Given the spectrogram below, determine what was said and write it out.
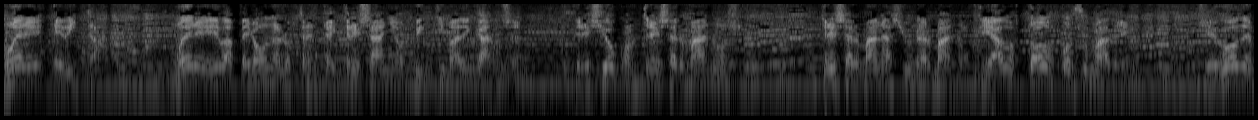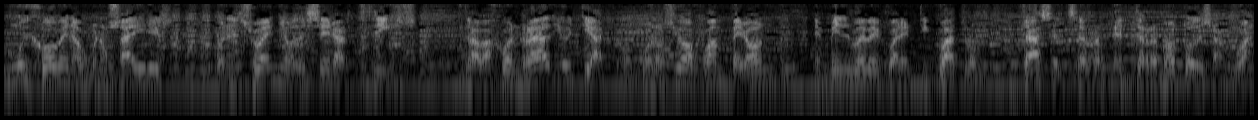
muere Evita. Muere Eva Perón a los 33 años, víctima de cáncer. Creció con tres hermanos, tres hermanas y un hermano, criados todos por su madre. Llegó de muy joven a Buenos Aires con el sueño de ser actriz. Trabajó en radio y teatro. Conoció a Juan Perón en 1944 tras el, ter- el terremoto de San Juan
